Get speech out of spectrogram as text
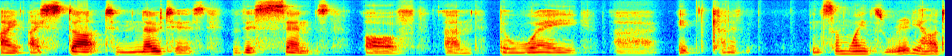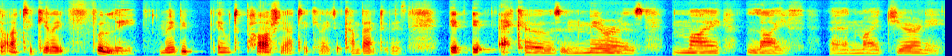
I, I start to notice this sense of um, the way uh, it kind of in some way that's really hard to articulate fully, maybe able to partially articulate it, come back to this. It, it echoes and mirrors my life and my journey.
